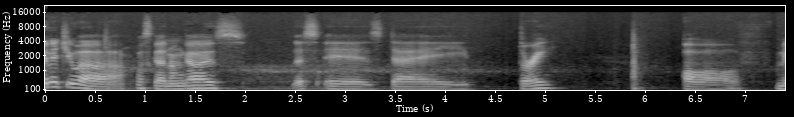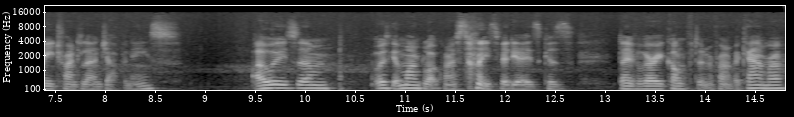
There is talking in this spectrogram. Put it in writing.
Konnichiwa! What's going on, guys? This is day three of me trying to learn Japanese. I always um always get mind blocked when I start these videos because I don't feel very confident in front of a camera,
